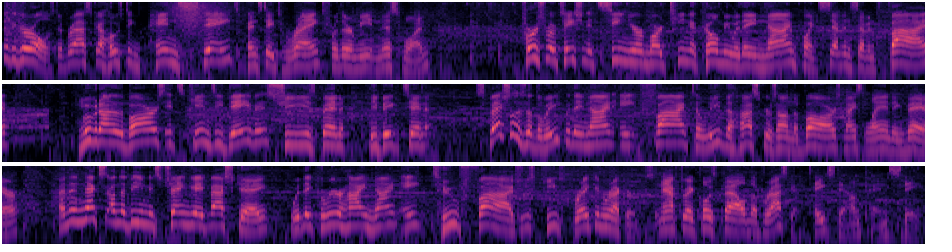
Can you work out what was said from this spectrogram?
To the girls, Nebraska hosting Penn State. Penn State's ranked for their meet in this one. First rotation, it's senior Martina Comey with a 9.775. Moving on to the bars, it's Kinsey Davis. She's been the Big Ten Specialist of the Week with a 9.85 to lead the Huskers on the bars. Nice landing there. And then next on the beam, it's Csenge Bácskay with a career high 9.825. She just keeps breaking records. And after a close battle, Nebraska takes down Penn State.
